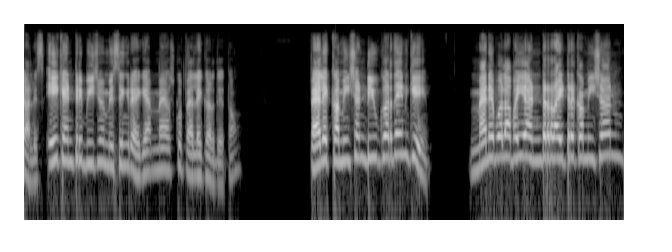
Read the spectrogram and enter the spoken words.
चालीस। एक एंट्री बीच में मिसिंग रह गया, मैं उसको पहले कर देता हूँ। पहले कमीशन ड्यू कर दे इनकी। मैंने बोला, भैया अंडर राइटर कमीशन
